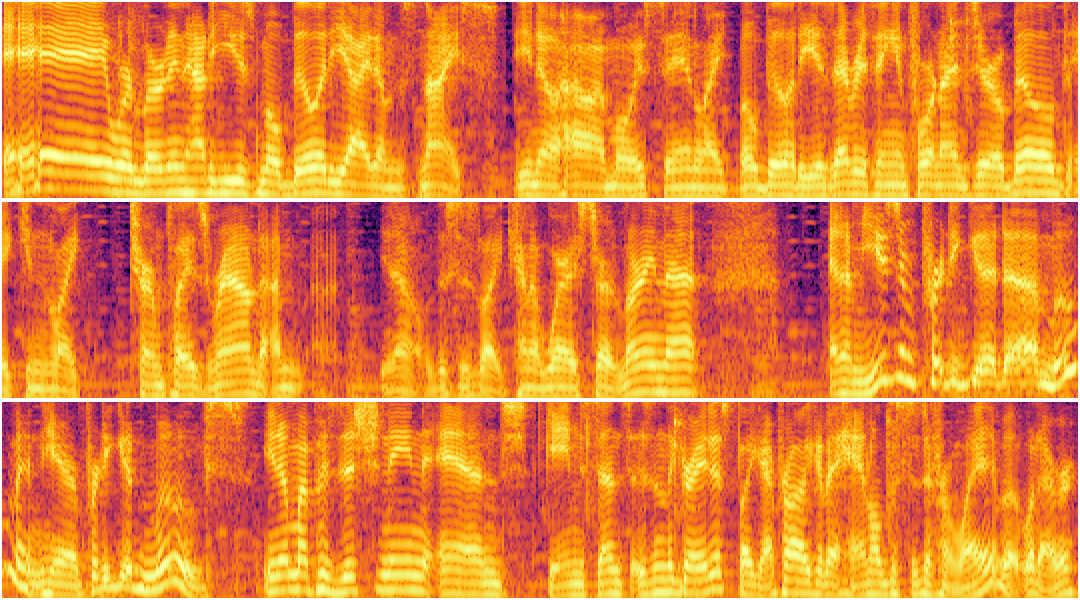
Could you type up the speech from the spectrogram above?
hey, we're learning how to use mobility items. Nice. You know how I'm always saying like mobility is everything in Fortnite Zero build. It can like turn plays around. I'm, uh, you know, this is like kind of where I start learning that and I'm using pretty good uh, movement here, pretty good moves. You know, my positioning and game sense isn't the greatest. Like, I probably could have handled this a different way, but whatever.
